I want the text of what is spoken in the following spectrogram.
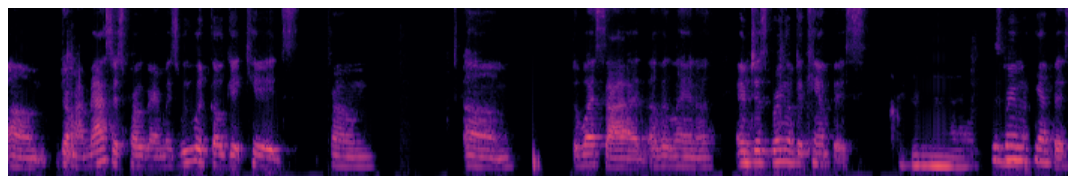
um, during my master's program is we would go get kids from um, the west side of Atlanta and just bring them to campus Mm-hmm. Just bring them to campus.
